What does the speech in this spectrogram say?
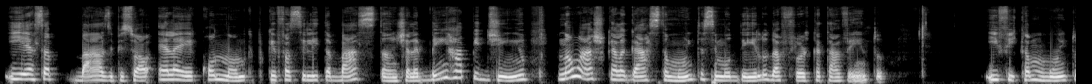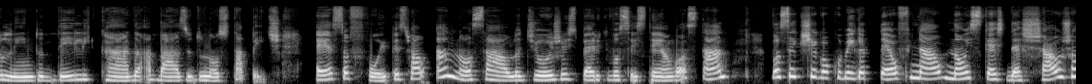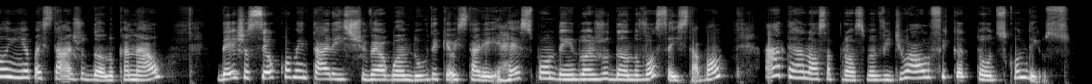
E essa base, pessoal, ela é econômica porque facilita bastante. Ela é bem rapidinho. Não acho que ela gasta muito esse modelo da Flor Catavento. E fica muito lindo, delicada a base do nosso tapete. Essa foi, pessoal, a nossa aula de hoje. Eu espero que vocês tenham gostado. Você que chegou comigo até o final, não esquece de deixar o joinha para estar ajudando o canal. Deixa seu comentário aí se tiver alguma dúvida que eu estarei respondendo, ajudando vocês, tá bom? Até a nossa próxima videoaula. Fica todos com Deus.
